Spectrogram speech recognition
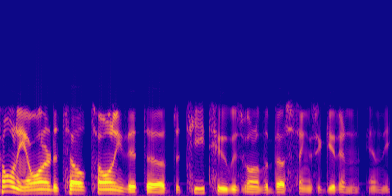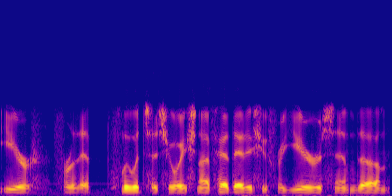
Tony, I wanted to tell Tony that the the T tube is one of the best things to get in in the ear for that fluid situation. I've had that issue for years, and um,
